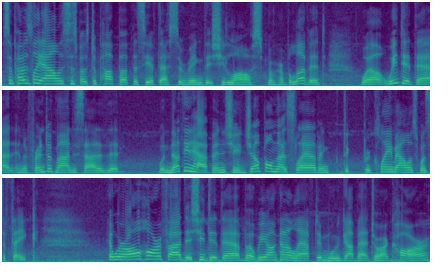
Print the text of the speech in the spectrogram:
Supposedly Alice is supposed to pop up and see if that's the ring that she lost from her beloved. Well, we did that, and a friend of mine decided that when nothing happened, she'd jump on that slab and proclaim Alice was a fake. And we are all horrified that she did that, but we all kind of laughed it when we got back to our car.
